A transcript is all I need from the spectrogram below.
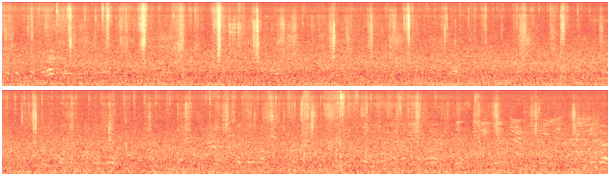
いやいやだってねこれ設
